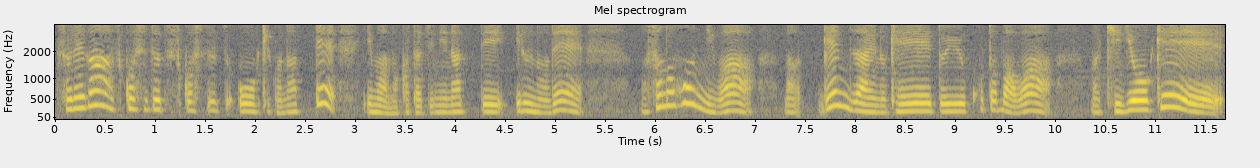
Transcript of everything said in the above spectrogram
それが少しずつ少しずつ大きくなって今の形になっているのでその本には、まあ、現在の経営という言葉は、まあ、企業経営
